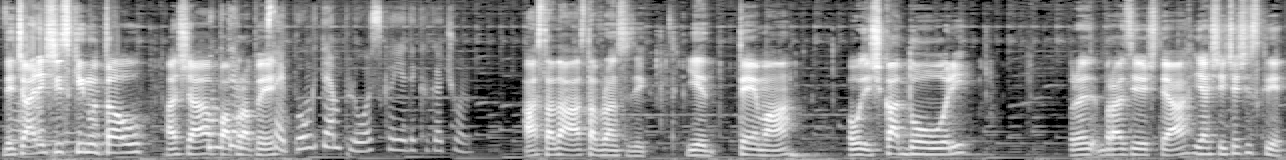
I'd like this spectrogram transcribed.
Deci are și skin-ul tău, așa, pe Puncte- aproape. Stai, puncte în plus că e de Crăciun. Asta da, asta vreau să zic. E tema. O, deci cadouri. Bra- Brazii ăștia. Ia și ce și scrie.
